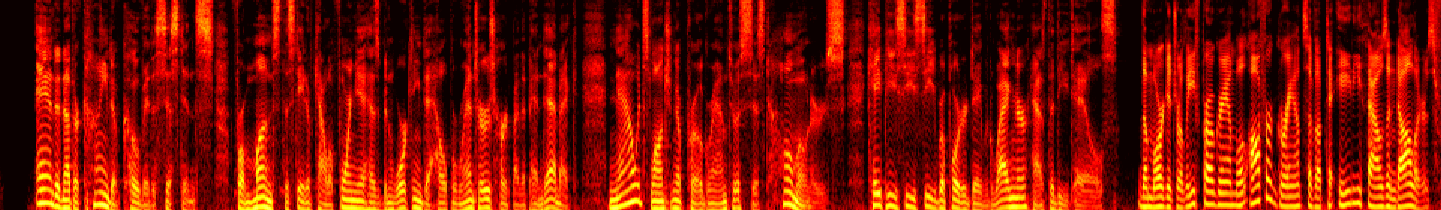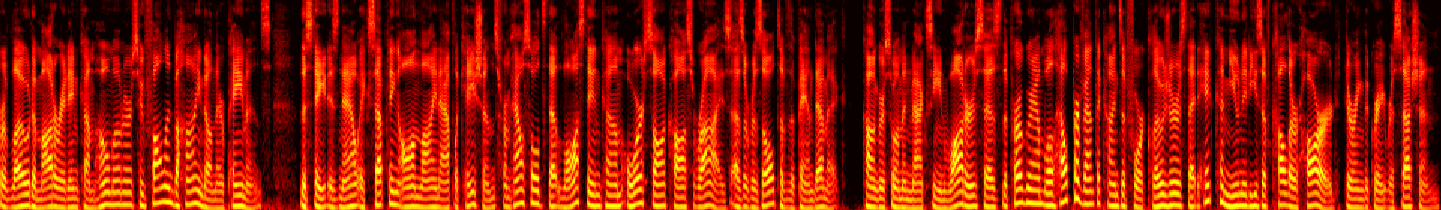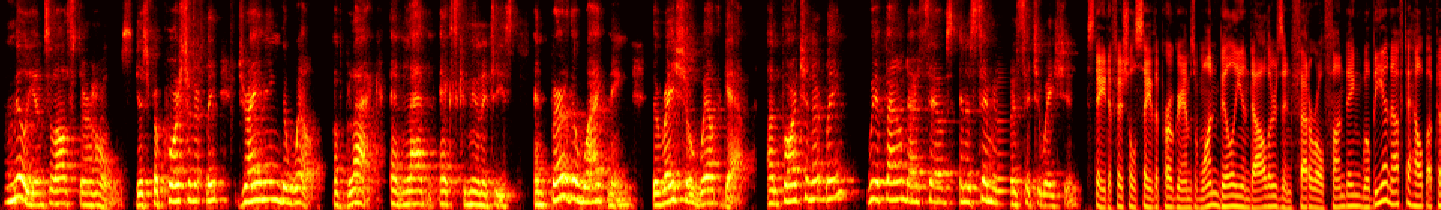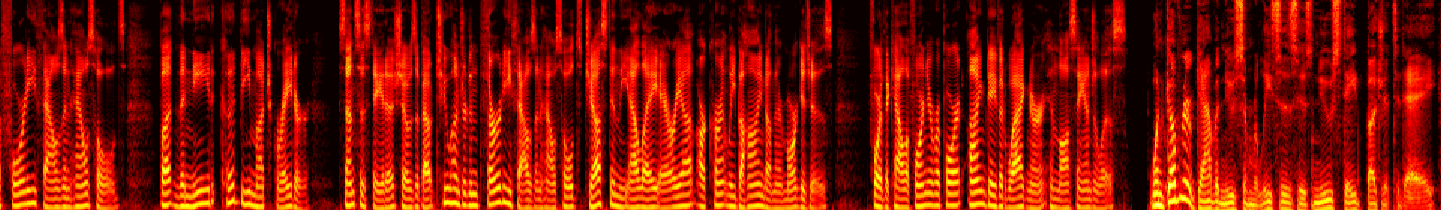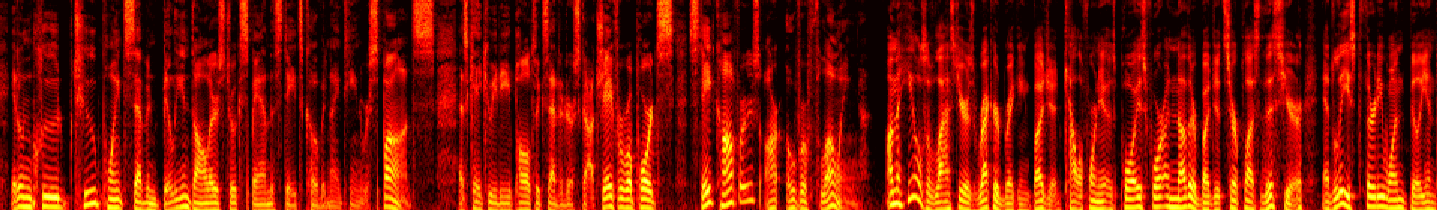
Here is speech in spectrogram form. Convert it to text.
And another kind of COVID assistance. For months, the state of California has been working to help renters hurt by the pandemic. Now it's launching a program to assist homeowners. KPCC reporter David Wagner has the details. The Mortgage Relief Program will offer grants of up to $80,000 for low to moderate income homeowners who've fallen behind on their payments. The state is now accepting online applications from households that lost income or saw costs rise as a result of the pandemic. Congresswoman Maxine Waters says the program will help prevent the kinds of foreclosures that hit communities of color hard during the Great Recession. Millions lost their homes, disproportionately draining the wealth of Black and Latinx communities and further widening the racial wealth gap. Unfortunately, we have found ourselves in a similar situation. State officials say the program's $1 billion in federal funding will be enough to help up to 40,000 households but the need could be much greater. Census data shows about 230,000 households just in the LA area are currently behind on their mortgages. For the California Report, I'm David Wagner in Los Angeles. When Governor Gavin Newsom releases his new state budget today, it'll include $2.7 billion to expand the state's COVID 19 response. As KQED politics editor Scott Shafer reports, state coffers are overflowing. On the heels of last year's record breaking budget, California is poised for another budget surplus this year, at least $31 billion.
